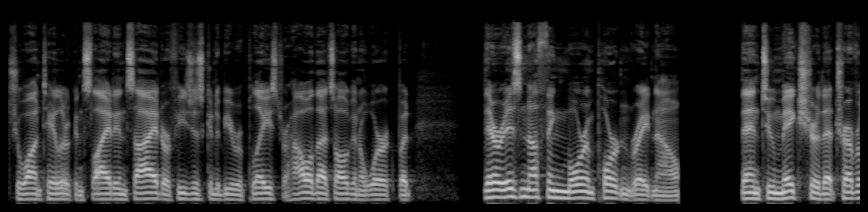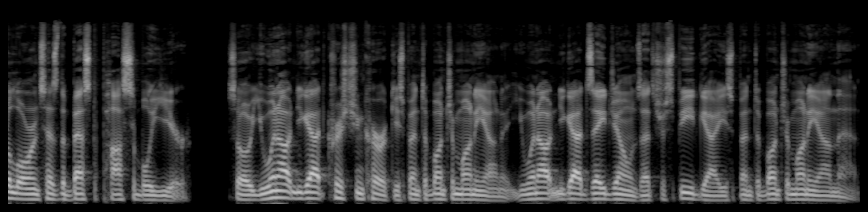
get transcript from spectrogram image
Jawaan Taylor can slide inside or if he's just going to be replaced or how that's all going to work, but there is nothing more important right now than to make sure that Trevor Lawrence has the best possible year. So you went out and you got Christian Kirk, you spent a bunch of money on it. You went out and you got Zay Jones, that's your speed guy, you spent a bunch of money on that.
